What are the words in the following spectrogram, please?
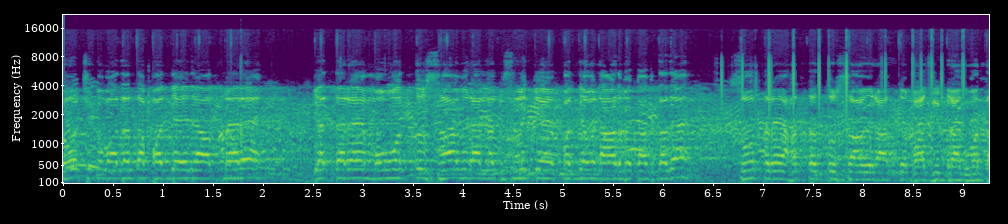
ರೋಚಕವಾದಂತ ಪಂದ್ಯ ಇದೆ ಆದ್ಮೇಲೆ ಗೆದ್ದರೆ ಮೂವತ್ತು ಸಾವಿರ ಲಭಿಸಲಿಕ್ಕೆ ಪಂದ್ಯವನ್ನು ಆಡಬೇಕಾಗ್ತದೆ. ಸೋತರೆ ಹತ್ತತ್ತು ಸಾವಿರ ಅದಕ್ಕೆ ಬಾಜಿಂದ್ರಾಗುವಂತ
